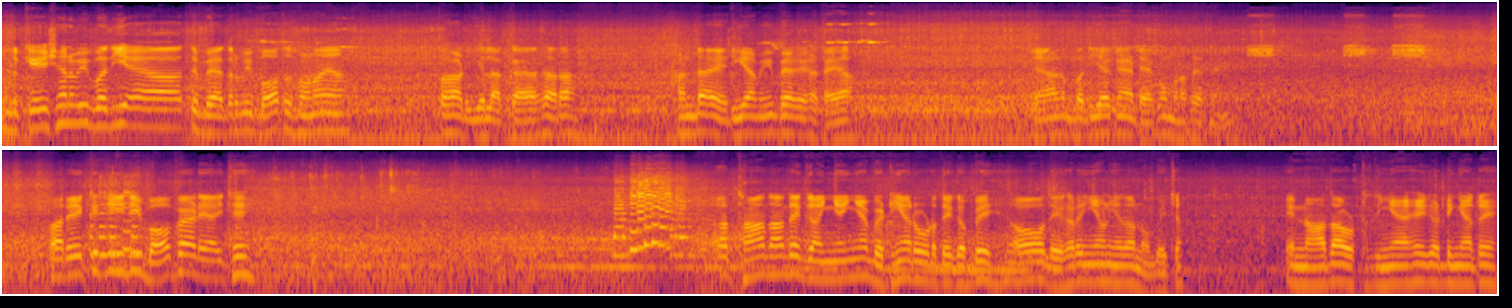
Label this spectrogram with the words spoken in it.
ਲੋਕੇਸ਼ਨ ਵੀ ਵਧੀਆ ਆ ਤੇ ਵੈਦਰ ਵੀ ਬਹੁਤ ਸੋਹਣਾ ਆ। ਪਹਾੜੀ ਇਲਾਕਾ ਆ ਸਾਰਾ। ਠੰਡਾ ਏਰੀਆ ਮੀਂਹ ਪੈ ਕੇ ਹਟਿਆ। ਐਨ ਵਧੀਆ ਘੈਂਟ ਆ ਘੁੰਮਣ ਫਿਰਨ। ਪਰ ਇੱਕ ਚੀਜ਼ ਦੀ ਬਹੁਤ ਭੈੜ ਆ ਇੱਥੇ। ਆ ਥਾਂ ਥਾਂ ਤੇ ਗਾਈਆਂ ਹੀ ਬੈਠੀਆਂ ਰੋਡ ਦੇ ਗੱਬੇ। ਉਹ ਦਿਖ ਰਹੀਆਂ ਹੋਣੀਆਂ ਤੁਹਾਨੂੰ ਵਿੱਚ। ਇਹ ਨਾ ਤਾਂ ਉੱਠਦੀਆਂ ਇਹ ਗੱਡੀਆਂ ਤੇ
